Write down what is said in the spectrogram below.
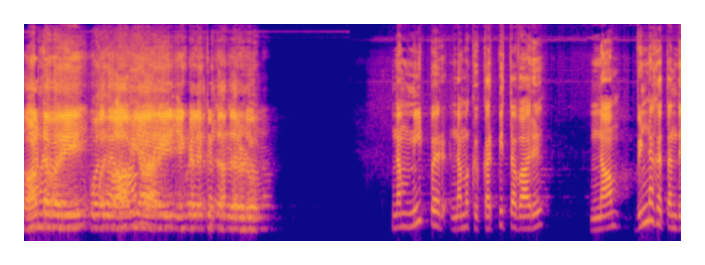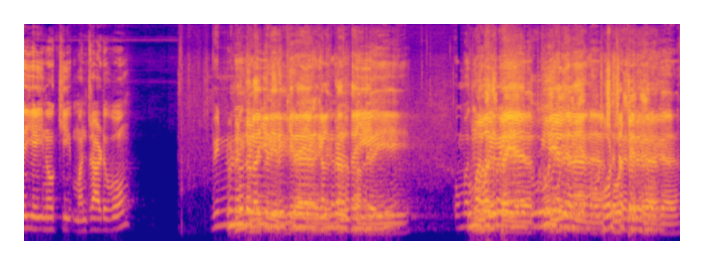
ஆண்டவரே உமது ஆவியாரை எங்களுக்கு தந்தருளும். நம் மீட்பர் நமக்கு கற்பித்தவாறு நாம் விண்ணக தந்தையை நோக்கி மன்றாடுவோம். விண்ணுலகில் இருக்கிற எங்கள் தந்தையே உமது பெயர் தூயதென போற்றப் பெறுக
